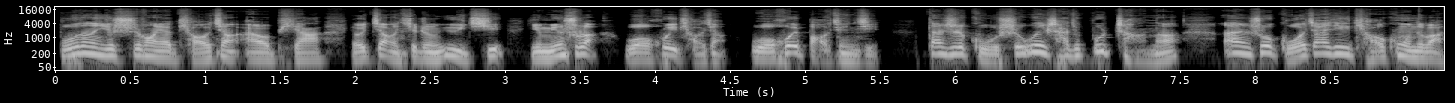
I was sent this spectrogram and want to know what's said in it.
不断的去释放要调降 LPR、要降息这种预期，也明说了我会调降，我会保经济。但是股市为啥就不涨呢？按说国家一调控，对吧？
